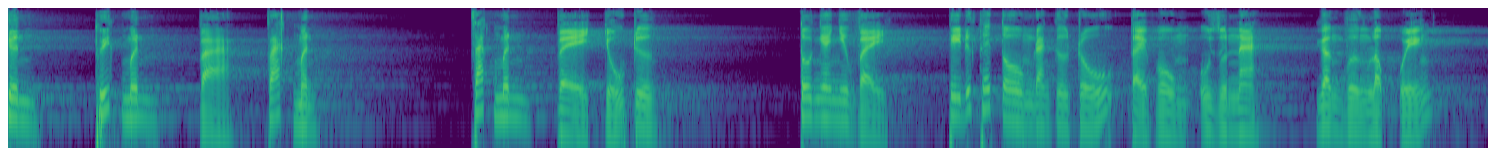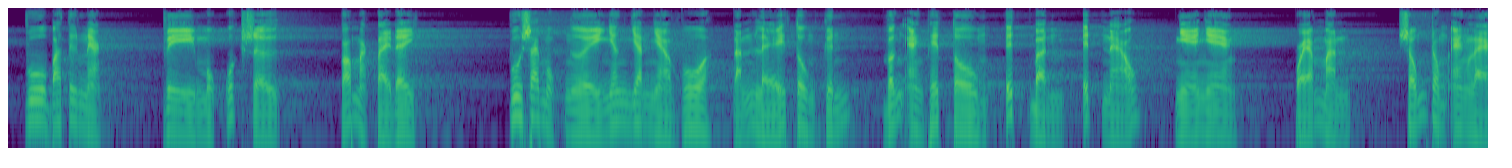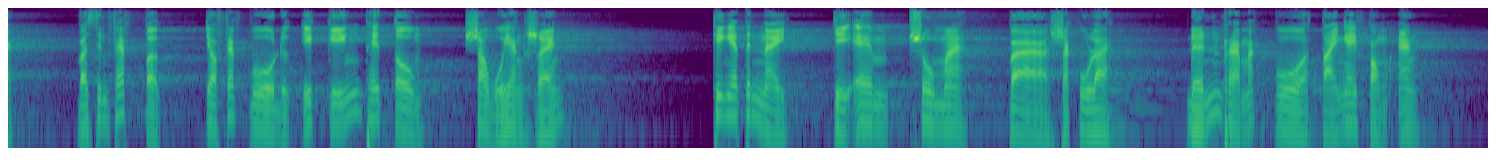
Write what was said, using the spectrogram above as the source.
kinh, thuyết minh và phát minh. Xác minh về chủ trương. Tôi nghe như vậy khi đức thế tôn đang cư trú tại vùng ujuna gần vườn lộc uyển, vua ba tư nặc, vì một quốc sự có mặt tại đây. Vua sai một người nhân danh nhà vua đảnh lễ tôn kính, vấn an thế tôn ít bệnh, ít não, nhẹ nhàng, khỏe mạnh, sống trong an lạc và xin phép phật cho phép vua được ý kiến thế tôn sau buổi ăn sáng. Khi nghe tin này, chị em soma và sakula đến ra mắt vua tại ngay phòng ăn,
